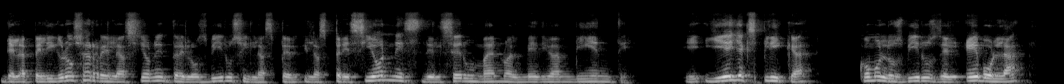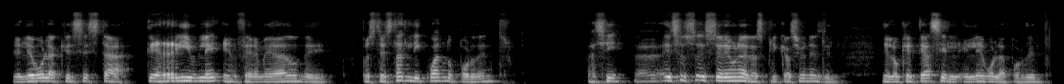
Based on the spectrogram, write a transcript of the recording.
de la peligrosa relación entre los virus y las, y las presiones del ser humano al medio ambiente. Y, y, ella explica cómo los virus del ébola, el ébola que es esta terrible enfermedad donde pues te estás licuando por dentro. Así, eso, eso sería una de las explicaciones del, de lo que te hace el, el ébola por dentro.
